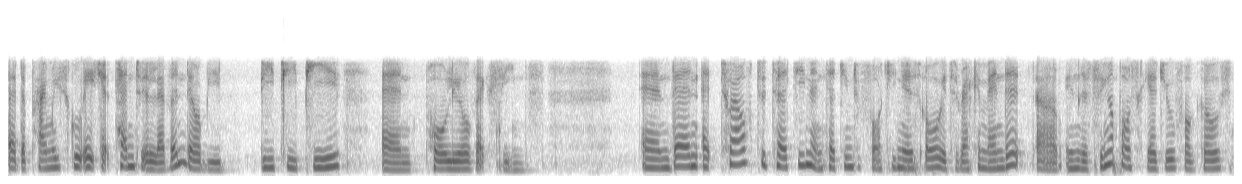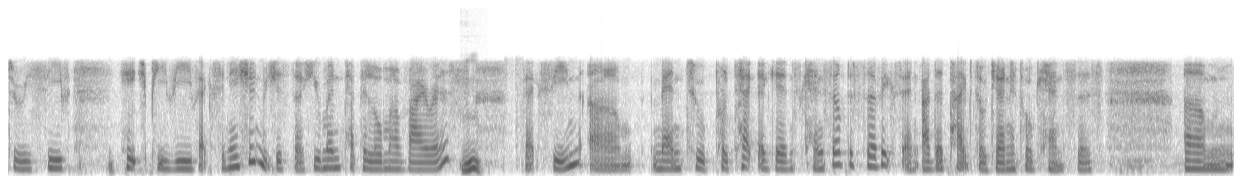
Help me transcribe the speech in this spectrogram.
at the primary school age at 10 to 11 there will be DTP and polio vaccines. And then at 12 to 13 and 13 to 14 years old, it's recommended uh, in the Singapore schedule for girls to receive HPV vaccination, which is the human papilloma virus mm. vaccine, um, meant to protect against cancer of the cervix and other types of genital cancers um,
